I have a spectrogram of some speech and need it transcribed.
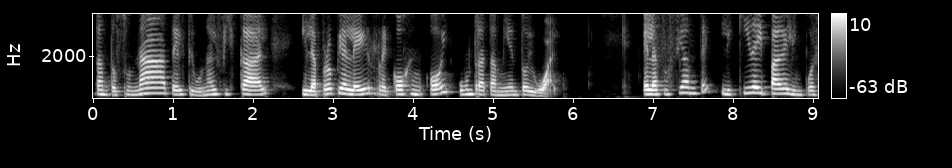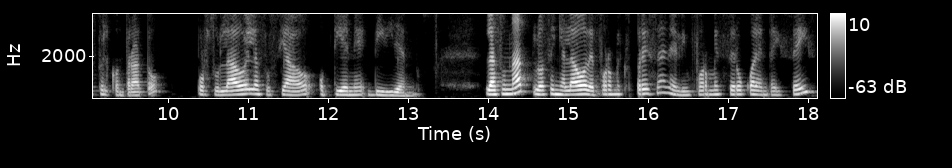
Tanto SUNAT, el Tribunal Fiscal y la propia ley recogen hoy un tratamiento igual. El asociante liquida y paga el impuesto del contrato. Por su lado, el asociado obtiene dividendos. La SUNAT lo ha señalado de forma expresa en el informe 046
